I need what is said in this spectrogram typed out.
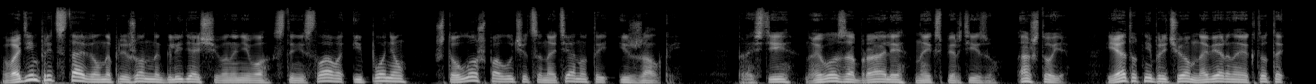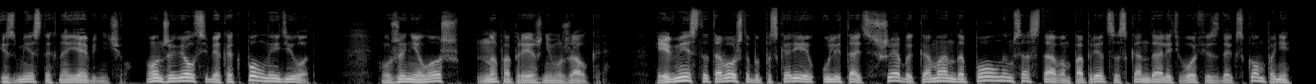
Вадим представил напряженно глядящего на него Станислава и понял, что ложь получится натянутой и жалкой. «Прости, но его забрали на экспертизу. А что я? Я тут ни при чем, наверное, кто-то из местных наябедничал. Он же вел себя как полный идиот. Уже не ложь, но по-прежнему жалко. И вместо того, чтобы поскорее улетать с Шебы, команда полным составом попрется скандалить в офис Dex Company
